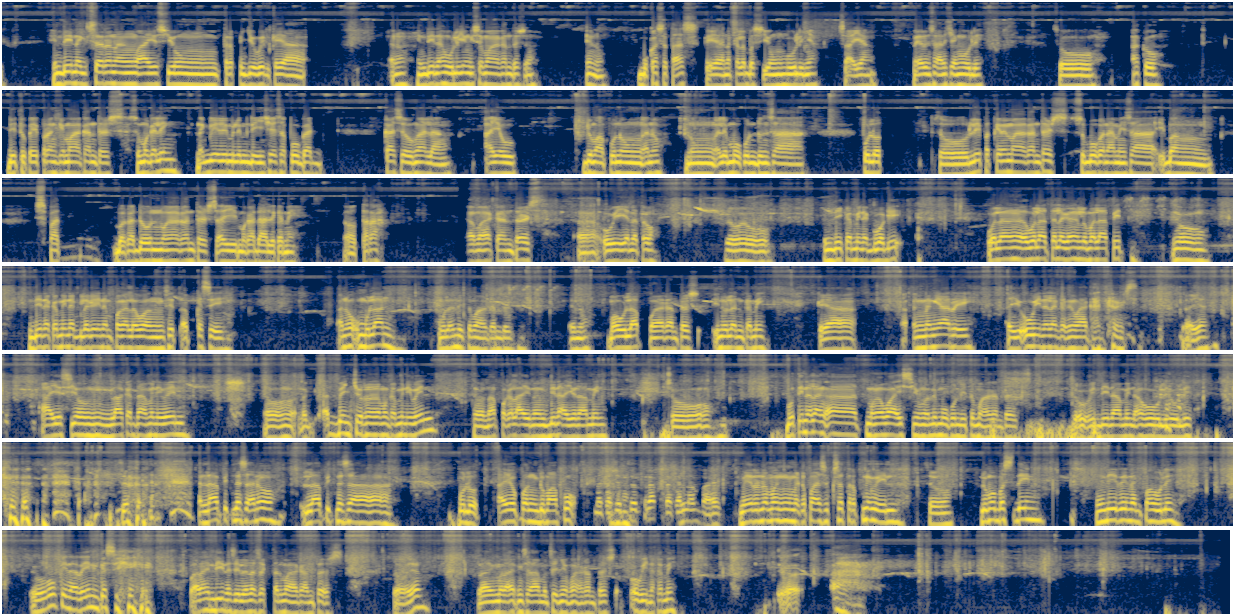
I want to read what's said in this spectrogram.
hindi nagsara ng maayos yung trap ni Joel kaya ano, hindi nahuli yung isa mga hunters oh. Yan oh. Bukas sa taas kaya nakalabas yung huli niya. Sayang. Meron sana siyang huli. So ako dito kay Frankie mga hunters, sumagaling. Naglilimlim din siya sa pugad. Kaso nga lang, ayaw dumapo nung ano, nung alimukon dun sa pulot. So, lipat kami mga hunters. Subukan namin sa ibang spot. Baka doon mga hunters ay makadali kami. So, tara. Yeah, mga hunters, uh, uwi na to. So, hindi kami nagwagi wala wala talagang lumalapit. So hindi na kami naglagay ng pangalawang setup kasi ano umulan. Umulan dito mga kanters. Ano, maulap mga kanters, inulan kami. Kaya ang nangyari ay uwi na lang kami mga kanters. So ayan. Ayos yung lakad namin ni Will. So, nag-adventure na naman kami ni Will. So napakalayo ng dinayo namin. So Buti na lang at mga wais yung alimukon dito mga kantas. So hindi namin nahuli-huli. so, ang lapit na sa ano, lapit na sa pulot. Ayaw pang dumapo. Nakashoot sa trap, nakalabas. Meron namang nakapasok sa trap ni Will. So, lumabas din. Hindi rin nagpahuli. So, okay na rin kasi para hindi na sila nasaktan mga hunters. So, yan. Maraming maraming salamat sa inyo mga hunters. Uwi na kami. Uh, ah.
